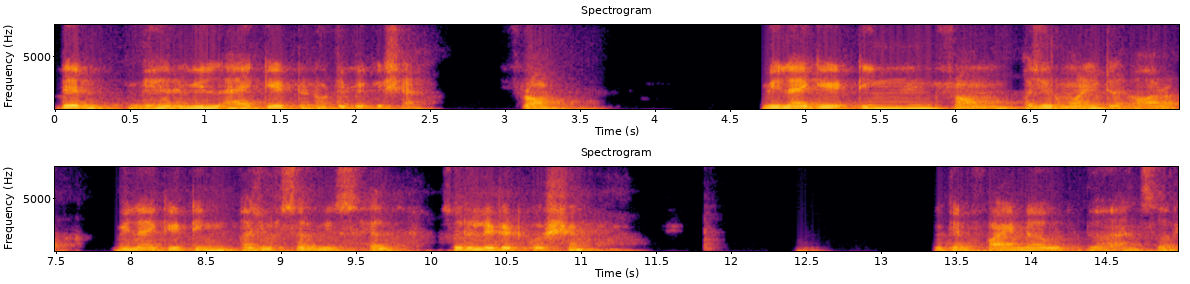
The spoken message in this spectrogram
then where will I get the notification from? will I getting from Azure Monitor or will I getting Azure Service Health? So related question. We can find out the answer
